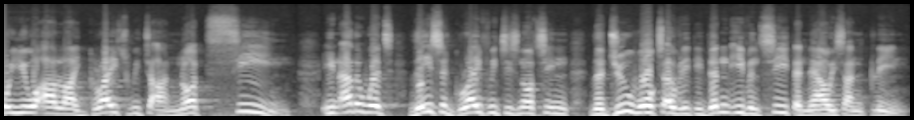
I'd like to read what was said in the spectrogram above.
for you are like graves which are not seen. In other words, there's a grave which is not seen. The Jew walks over it, he didn't even see it, and now he's unclean.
